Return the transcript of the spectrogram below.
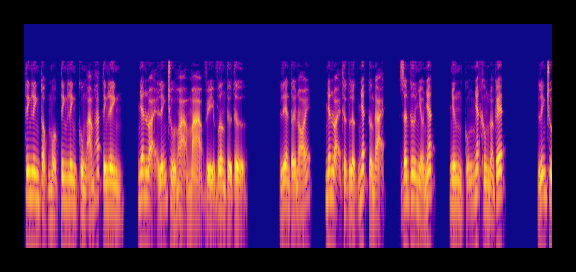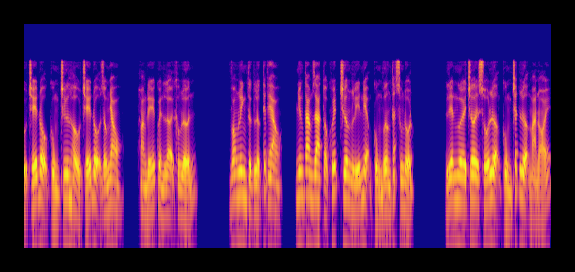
tinh linh tộc một tinh linh cùng ám hắc tinh linh, nhân loại lĩnh chủ họa mà vì vương từ từ. Liên tới nói, nhân loại thực lực nhất cường đại, dân cư nhiều nhất, nhưng cũng nhất không đoàn kết. Lĩnh chủ chế độ cùng chư hầu chế độ giống nhau, hoàng đế quyền lợi không lớn. Vong linh thực lực tiếp theo, nhưng tam gia tộc khuyết trương lý niệm cùng vương thất xung đột. Liên người chơi số lượng cùng chất lượng mà nói,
